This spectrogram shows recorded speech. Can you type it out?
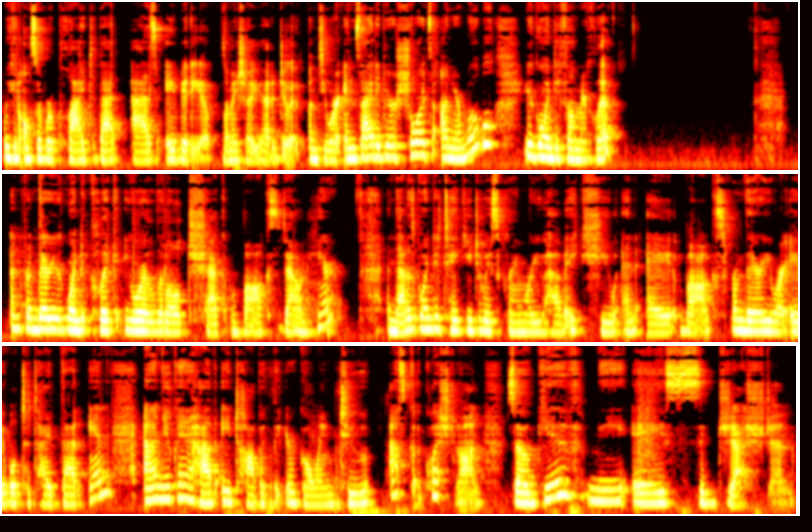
We can also reply to that as a video. Let me show you how to do it. Once you are inside of your shorts on your mobile, you're going to film your clip. And from there, you're going to click your little check box down here. And that is going to take you to a screen where you have a Q&A box. From there, you are able to type that in and you can have a topic that you're going to ask a question on. So give me a suggestion.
